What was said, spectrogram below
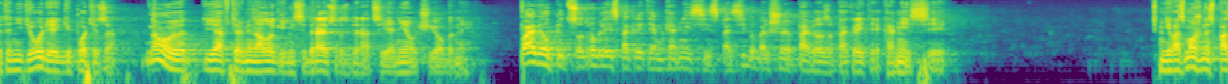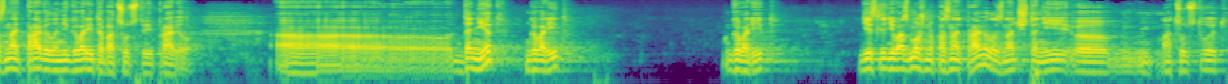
Это не теория, а гипотеза. Ну, я в терминологии не собираюсь разбираться, я не очень ебаный. Павел, 500 рублей с покрытием комиссии. Спасибо большое, Павел, за покрытие комиссии. Невозможность познать правила не говорит об отсутствии правил. А, да нет, говорит. Говорит. Если невозможно познать правила, значит они э, отсутствуют.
